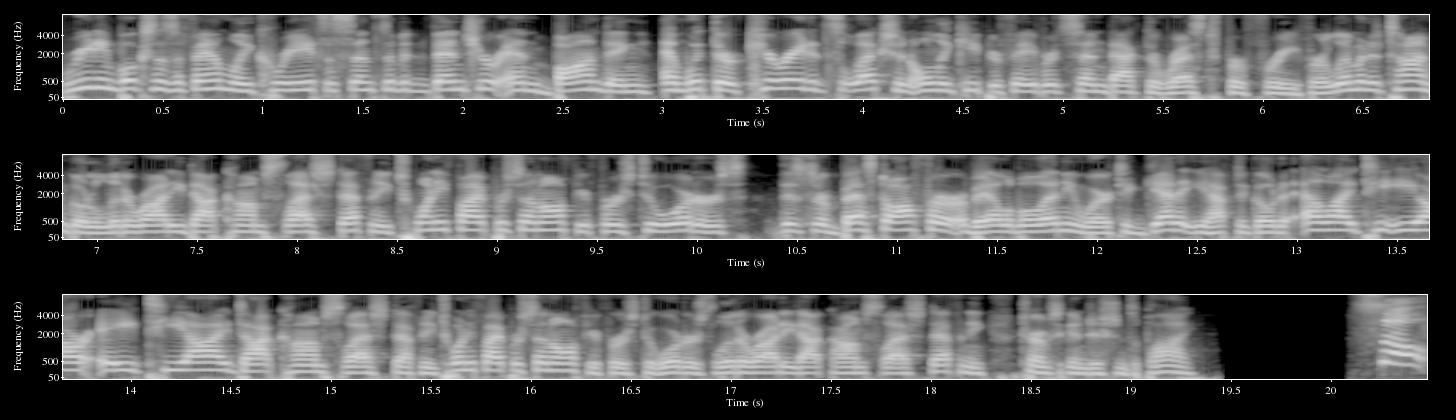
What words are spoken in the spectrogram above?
Reading books as a family creates a sense of adventure and bonding. And with their curated selection, only keep your favorites, send back the rest for free. For a limited time, go to literati.com slash Stephanie, 25% off your first two orders. This is their best offer available anywhere. To get it, you have to go to L-I-T-E-R-A-T-I dot com slash Stephanie. 25% off your first two orders, literati.com slash Stephanie. Terms and conditions apply. So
